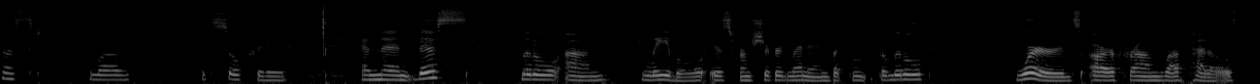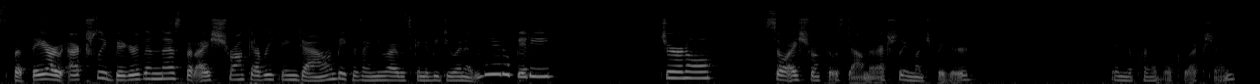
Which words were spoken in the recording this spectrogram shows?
Just love. It's so pretty. And then this little um, label is from Sugared Linen, but the, the little words are from Love Petals, but they are actually bigger than this, but I shrunk everything down because I knew I was going to be doing a little bitty journal. So I shrunk those down. They're actually much bigger in the printable collection.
